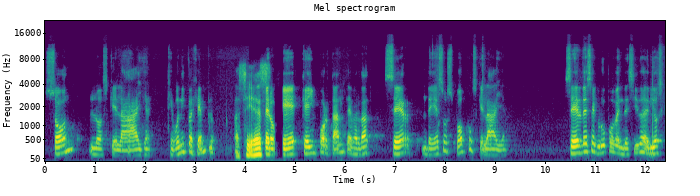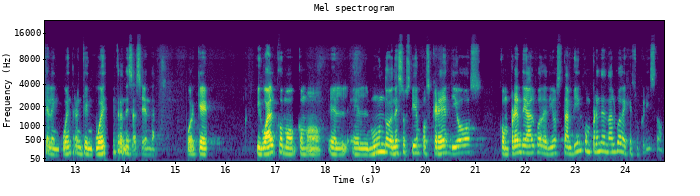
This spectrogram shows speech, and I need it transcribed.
son los que la hallan. Qué bonito ejemplo. Así es. Pero qué, qué importante, ¿verdad? Ser de esos pocos que la hayan. Ser de ese grupo bendecido de Dios que la encuentran, que encuentran esa senda. Porque igual como, como el, mundo en esos tiempos cree en Dios, comprende algo de Dios, también comprenden algo de Jesucristo.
